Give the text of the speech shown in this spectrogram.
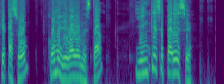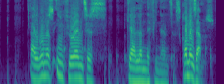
¿Qué pasó? ¿Cómo llegó a donde está? ¿Y en qué se parece a algunos influencers que hablan de finanzas? Comenzamos.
